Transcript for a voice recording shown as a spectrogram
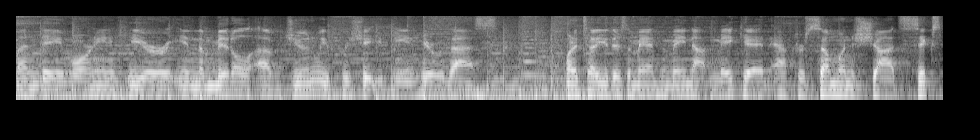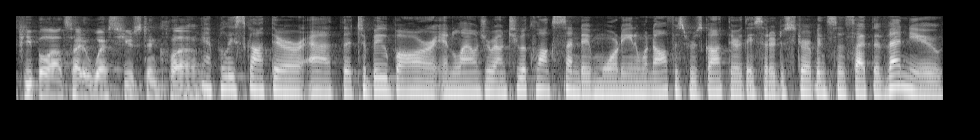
Monday morning here in the middle of June. We appreciate you being here with us. I want to tell you there's a man who may not make it after someone shot six people outside a West Houston club. Yeah, police got there at the Taboo Bar and Lounge around 2 o'clock Sunday morning. And when officers got there, they said a disturbance inside the venue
